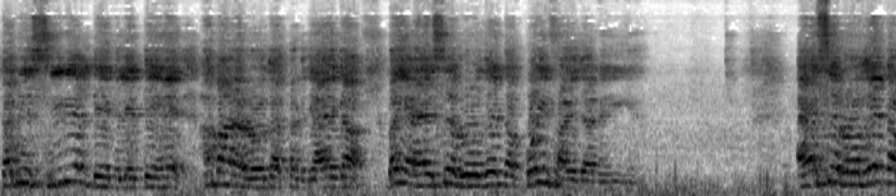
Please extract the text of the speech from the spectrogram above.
कभी सीरियल देख लेते हैं, हमारा रोजा कट जाएगा। भाई, ऐसे रोज़े का कोई फ़ायदा नहीं है। ऐसे रोज़े का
